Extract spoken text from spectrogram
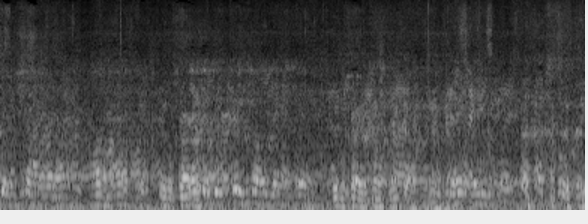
getting shot at automatically. It'll start And that with- could be pre-programmed in. It'll start its own takeoff. Absolutely.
